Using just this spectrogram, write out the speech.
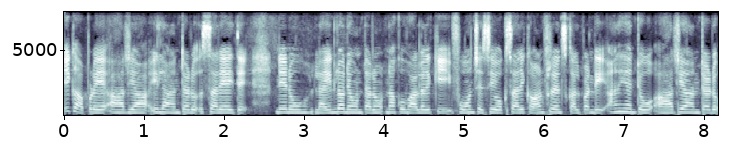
ఇక అప్పుడే ఆర్య ఇలా అంటాడు సరే అయితే నేను లైన్లోనే ఉంటాను. నాకు వాళ్ళకి ఫోన్ చేసి ఒకసారి కాన్ఫరెన్స్ కలపండి అని అంటూ ఆర్య అంటాడు.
